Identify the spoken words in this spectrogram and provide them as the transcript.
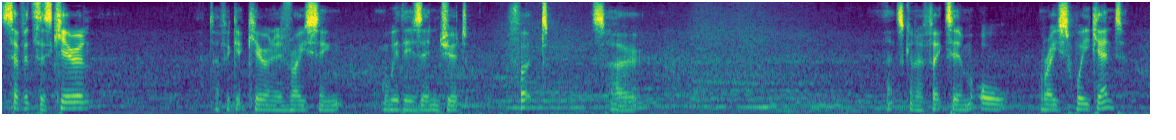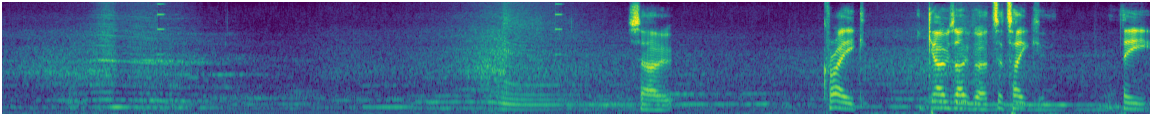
Seventh is Kieran. Don't forget Kieran is racing with his injured foot. So that's going to affect him all race weekend. So Craig goes over to take the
